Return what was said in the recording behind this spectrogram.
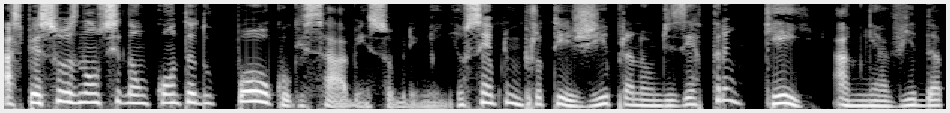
As pessoas não se dão conta do pouco que sabem sobre mim. Eu sempre me protegi para não dizer tranquei a minha vida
